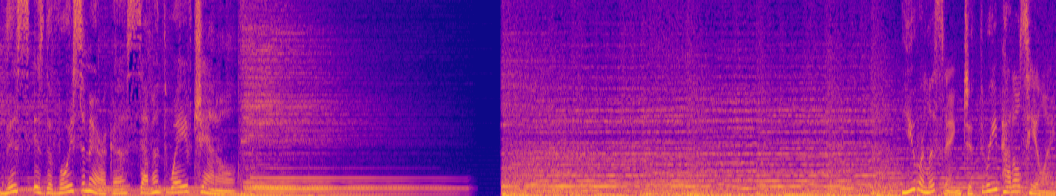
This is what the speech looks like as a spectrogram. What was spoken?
This is the Voice America 7th Wave Channel. You are listening to Three Petals Healing.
